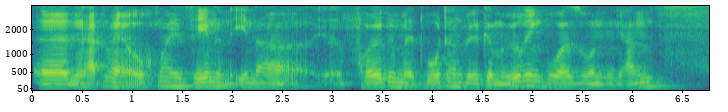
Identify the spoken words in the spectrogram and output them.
Äh, den hatten wir ja auch mal gesehen in einer Folge mit Wotan Wilke Möhring, wo er so einen ganz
